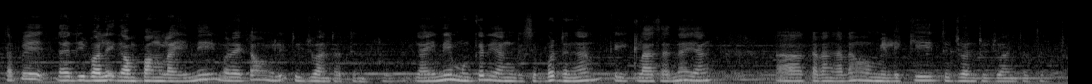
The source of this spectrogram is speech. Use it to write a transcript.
Tapi dari balik gampang lah ini mereka memiliki tujuan tertentu. Ya ini mungkin yang disebut dengan keikhlasannya yang eh, kadang-kadang memiliki tujuan-tujuan tertentu.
